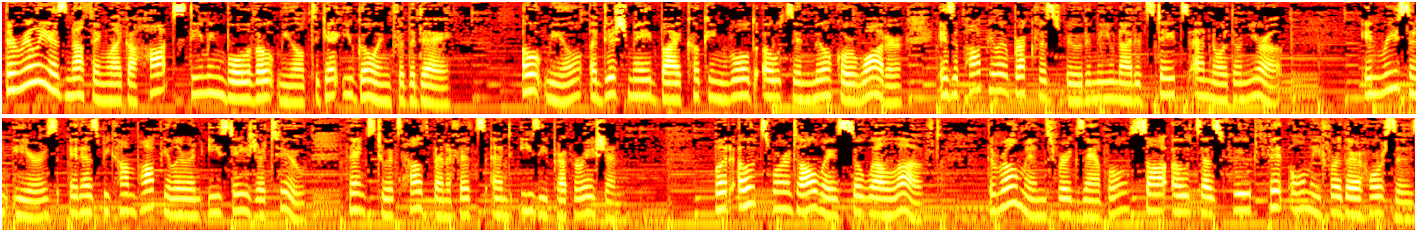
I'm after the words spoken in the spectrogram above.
There really is nothing like a hot, steaming bowl of oatmeal to get you going for the day. Oatmeal, a dish made by cooking rolled oats in milk or water, is a popular breakfast food in the United States and Northern Europe. In recent years, it has become popular in East Asia too, thanks to its health benefits and easy preparation. But oats weren't always so well loved. The Romans, for example, saw oats as food fit only for their horses.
